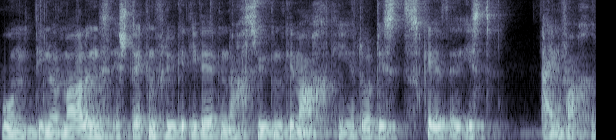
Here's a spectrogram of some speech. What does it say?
und die normalen Streckenflüge, die werden nach Süden gemacht hier. Dort ist, ist einfacher.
